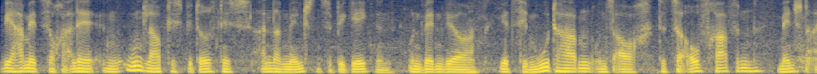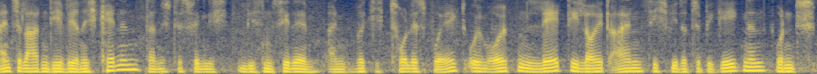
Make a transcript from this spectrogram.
Wir haben jetzt doch alle ein unglaubliches Bedürfnis, anderen Menschen zu begegnen. Und wenn wir jetzt den Mut haben, uns auch dazu aufraffen, Menschen einzuladen, die wir nicht kennen, dann ist das, finde ich, in diesem Sinne ein wirklich tolles Projekt. Ulm Olpen lädt die Leute ein, sich wieder zu begegnen und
